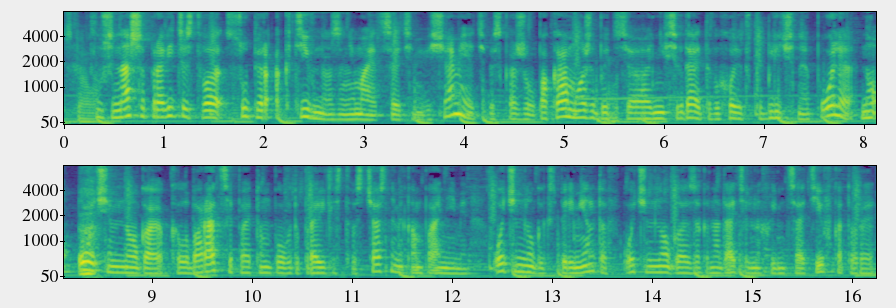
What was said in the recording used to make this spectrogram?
стало. Слушай, наше правительство супер активно занимается этими вещами, я тебе скажу. Пока, может быть, э, не всегда это выходит в публичное поле, но а. очень много коллабораций по этому поводу правительства с частными компаниями, очень много экспериментов, очень много законодательных инициатив, которые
